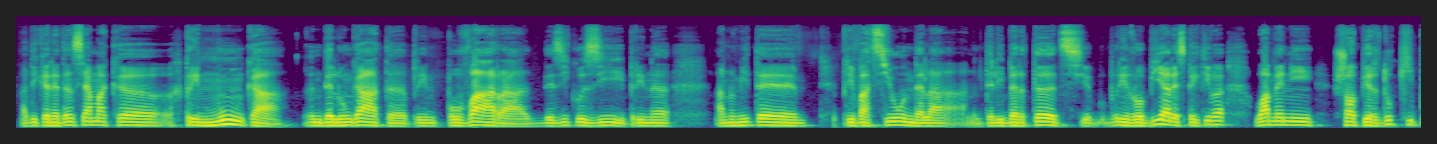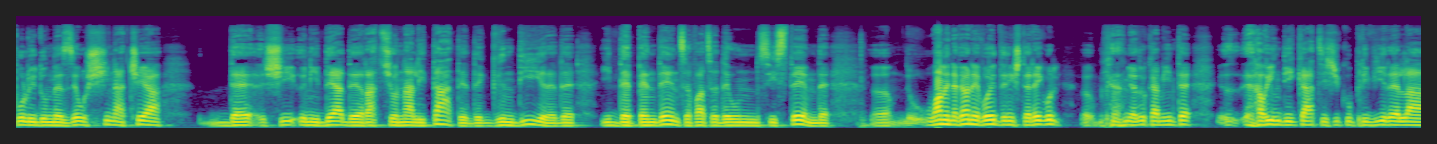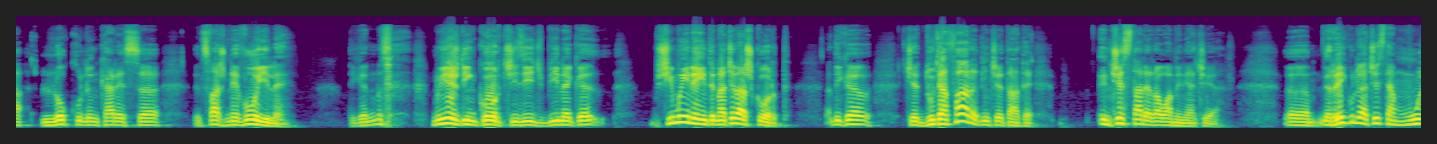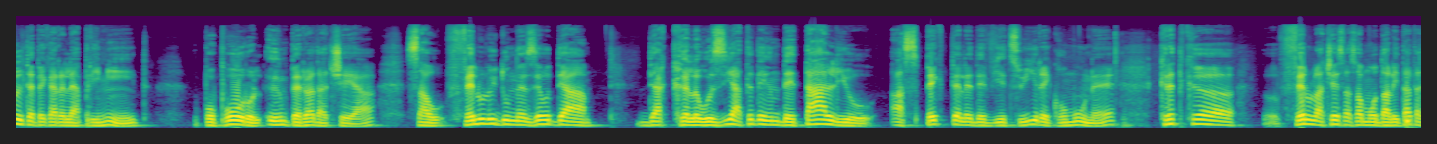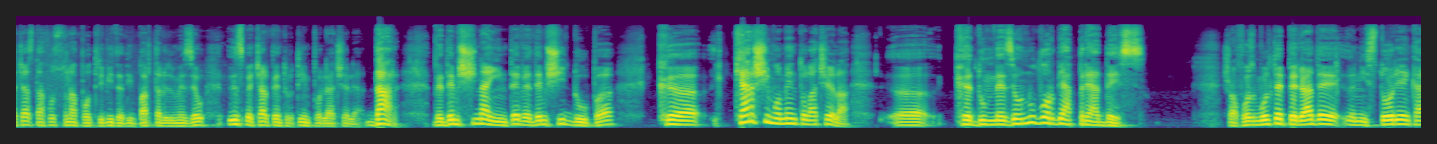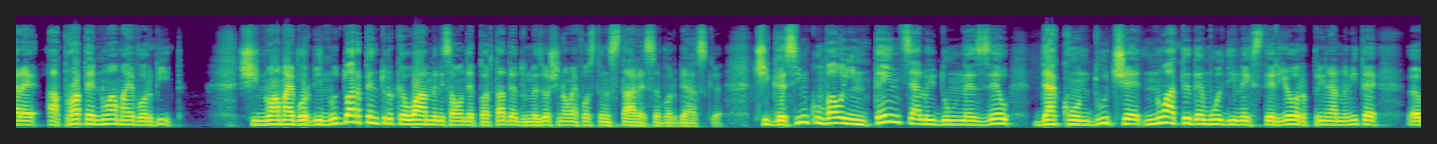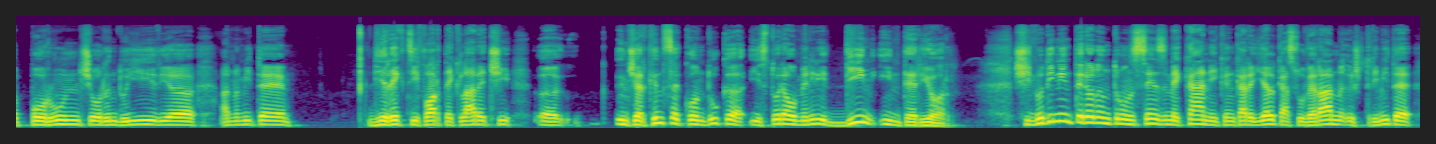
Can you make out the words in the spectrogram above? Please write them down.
Adică ne dăm seama că prin munca îndelungată, prin povara de zi cu zi, prin uh, anumite privațiuni de la anumite libertăți, prin robia respectivă, oamenii și-au pierdut chipul lui Dumnezeu și în aceea de, și în ideea de raționalitate, de gândire, de independență față de un sistem. De, uh, oamenii aveau nevoie de niște reguli, uh, mi-aduc aminte, erau indicații și cu privire la locul în care să îți faci nevoile. Adică nu, nu ieși din cort și zici, bine că și mâine intri în același cort. Adică, ce du-te afară din cetate. În ce stare erau oamenii aceia? Uh, regulile acestea multe pe care le-a primit poporul în perioada aceea sau felul lui Dumnezeu de a, de a călăuzi atât de în detaliu aspectele de viețuire comune, cred că felul acesta sau modalitatea aceasta a fost una potrivită din partea lui Dumnezeu, în special pentru timpurile acelea. Dar vedem și înainte, vedem și după că chiar și în momentul acela uh, că Dumnezeu nu vorbea prea des. Și au fost multe perioade în istorie în care aproape nu a mai vorbit. Și nu am mai vorbit nu doar pentru că oamenii s-au îndepărtat de Dumnezeu și nu au mai fost în stare să vorbească, ci găsim cumva o intenție a lui Dumnezeu de a conduce nu atât de mult din exterior prin anumite uh, porunci, o rânduiri, uh, anumite direcții foarte clare, ci uh, încercând să conducă istoria omenirii din interior și nu din interior într-un sens mecanic în care el ca suveran își trimite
